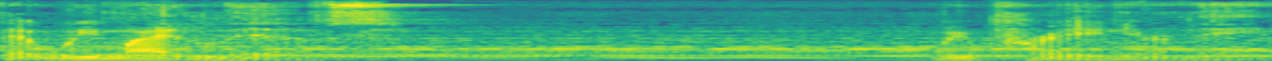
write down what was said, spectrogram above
that we might live. We pray in your name.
